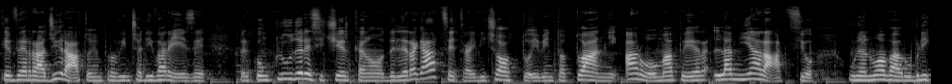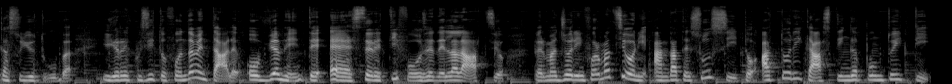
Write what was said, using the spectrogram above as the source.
che verrà girato in provincia di Varese. Per concludere si cercano delle ragazze tra i 18 e i 28 anni a Roma per La mia Lazio, una nuova rubrica su YouTube. Il requisito fondamentale ovviamente è essere tifose della Lazio. Per maggiori informazioni andate sul sito attoricasting.it.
